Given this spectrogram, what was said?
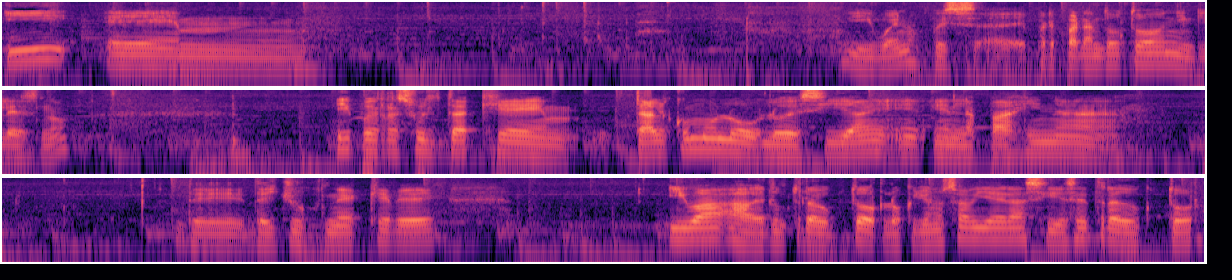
Y, em, y bueno, pues eh, preparando todo en inglés, ¿no? Y pues resulta que, tal como lo, decía en, la página de, de ve iba a haber un traductor. Lo que yo no sabía era si ese traductor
